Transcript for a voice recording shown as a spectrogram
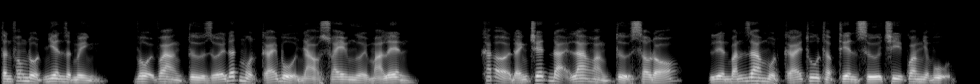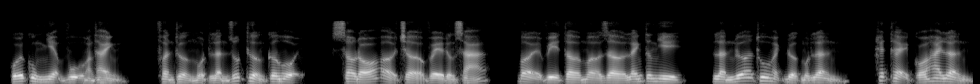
Tần Phong đột nhiên giật mình, vội vàng từ dưới đất một cái bổ nhào xoay người mà lên. Khác ở đánh chết đại la hoàng tử sau đó, liền bắn ra một cái thu thập thiên sứ chi quang nhiệm vụ, cuối cùng nhiệm vụ hoàn thành, phần thưởng một lần rút thưởng cơ hội, sau đó ở trở về đường xá, bởi vì tờ mờ giờ lãnh tương nhi, lần nữa thu hoạch được một lần, hết thể có hai lần,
